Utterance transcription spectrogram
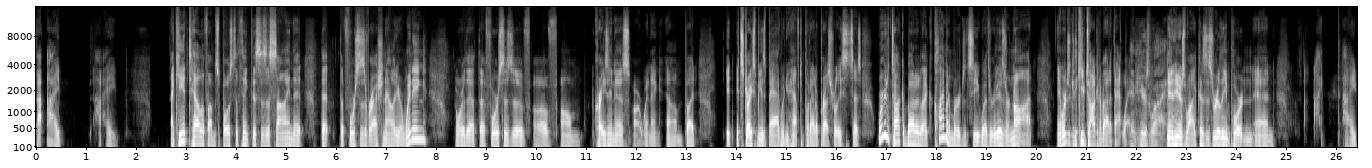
I, I, I, I can't tell if I'm supposed to think this is a sign that that the forces of rationality are winning, or that the forces of of um, craziness are winning. Um, but it, it strikes me as bad when you have to put out a press release that says we're going to talk about it like a climate emergency, whether it is or not, and we're just going to keep talking about it that way. And here's why. And here's why: because it's really important. And I, I,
